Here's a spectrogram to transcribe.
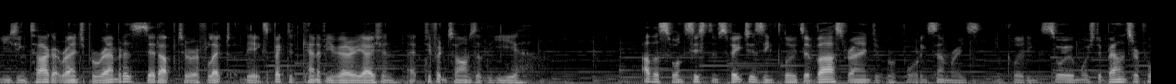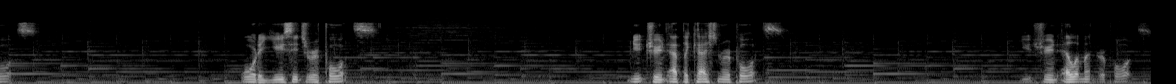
using target range parameters set up to reflect the expected canopy variation at different times of the year. Other Swan Systems features includes a vast range of reporting summaries, including soil moisture balance reports, water usage reports, nutrient application reports, nutrient element reports,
